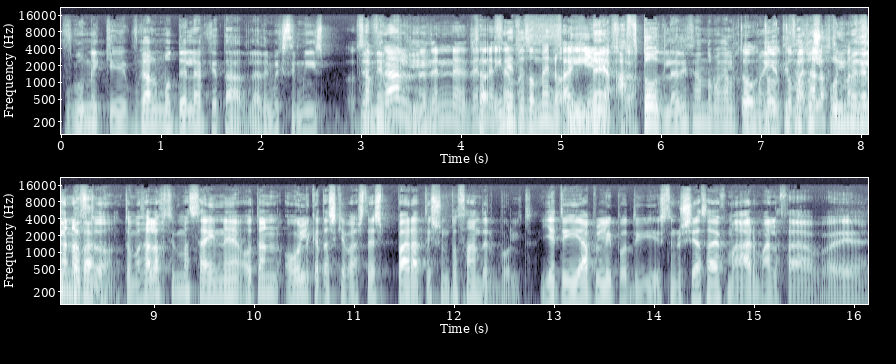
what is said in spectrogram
βγουν και βγάλουν μοντέλα αρκετά. Δηλαδή μέχρι στιγμής Θα δεν βγάλουν, βγει. δεν είναι, δεν Θα- είναι, είναι θέμα. δεδομένο. Θα Η- γίνει Ναι, αυτό. αυτό. δηλαδή θα είναι το μεγάλο Το, χτύπημα. το, γιατί το θα μεγάλο δώσει πολύ χτύπημα δεν μεγάλη θα είναι πατάτα. αυτό. Το μεγάλο χτύπημα θα είναι όταν όλοι οι κατασκευαστές παρατήσουν το Thunderbolt. Γιατί η Apple είπε ότι στην ουσία θα έχουμε ARM, αλλά θα, ε,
